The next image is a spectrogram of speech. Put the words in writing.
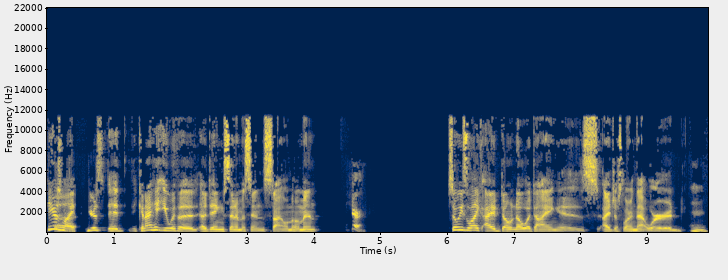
Here's Uh, my here's. uh, Can I hit you with a, a ding CinemaSins style moment? Sure. So he's like, I don't know what dying is. I just learned that word. Mm.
